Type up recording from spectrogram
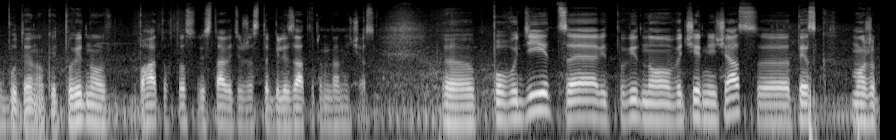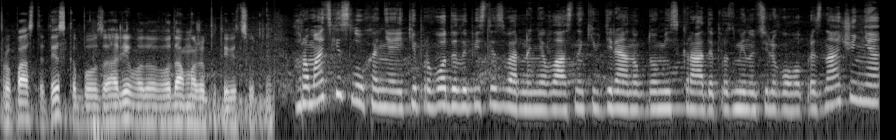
в будинок. Відповідно, багато хто собі ставить вже стабілізатор на даний час. Е, По воді це відповідно вечірній час е, тиск може пропасти, тиск або взагалі вода, вода може бути відсутня. Громадські слухання, які проводили після звернення власників ділянок до міськради про зміну цільового призначення,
